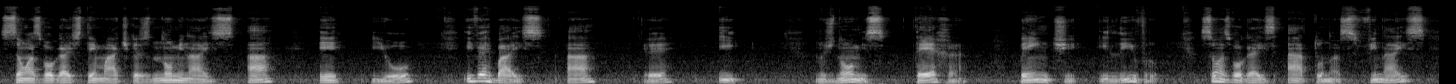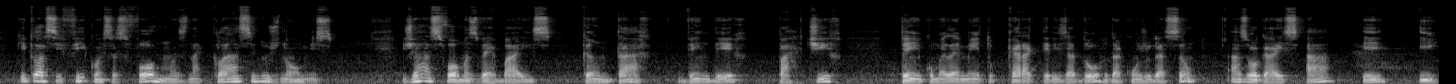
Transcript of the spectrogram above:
São as vogais temáticas nominais a, e e o e verbais a, e, i. Nos nomes terra, pente e livro, são as vogais átonas finais que classificam essas formas na classe dos nomes. Já as formas verbais cantar, vender, partir têm como elemento caracterizador da conjugação as vogais a, e, i.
